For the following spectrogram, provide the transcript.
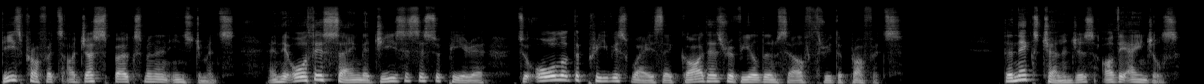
These prophets are just spokesmen and instruments, and the author is saying that Jesus is superior to all of the previous ways that God has revealed himself through the prophets. The next challenges are the angels.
